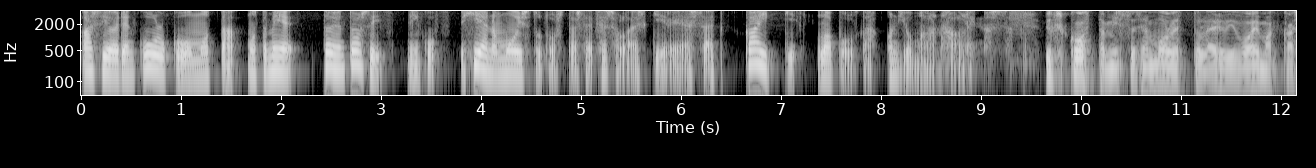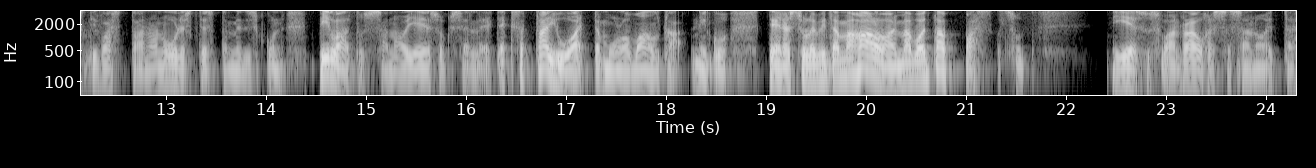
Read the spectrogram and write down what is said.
asioiden kulkuun, mutta, mutta me, toi on tosi niin kuin, hieno muistutus tässä Efesolaiskirjeessä, että kaikki lopulta on Jumalan hallinnassa. Yksi kohta, missä se mulle tulee hyvin voimakkaasti vastaan, on Uudessa testamentissa, kun Pilatus sanoo Jeesukselle, että eikö sä tajua, että mulla on valta niin kuin, tehdä sulle mitä mä haluan, niin mä voin tappaa sut. Niin Jeesus vaan rauhassa sanoi, että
